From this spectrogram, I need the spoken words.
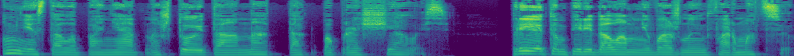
Мне стало понятно, что это она так попрощалась. При этом передала мне важную информацию,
